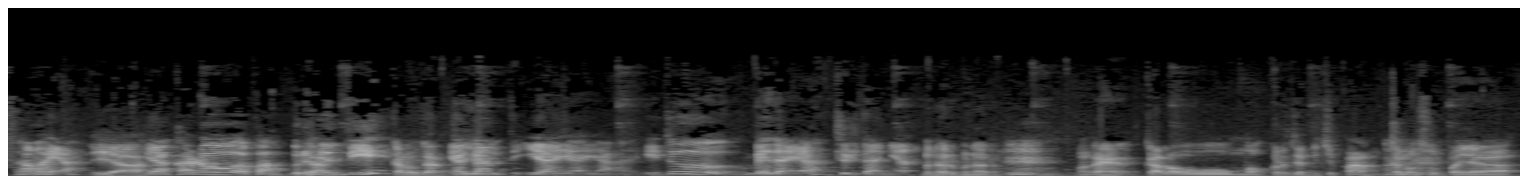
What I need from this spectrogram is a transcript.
sama ya. Iya. Ya kalau apa berhenti, Kalau ganti. ya ganti. Ya ya ya, itu beda ya ceritanya. Bener-bener. Hmm. Makanya kalau mau kerja di Jepang, kalau Hmm. supaya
